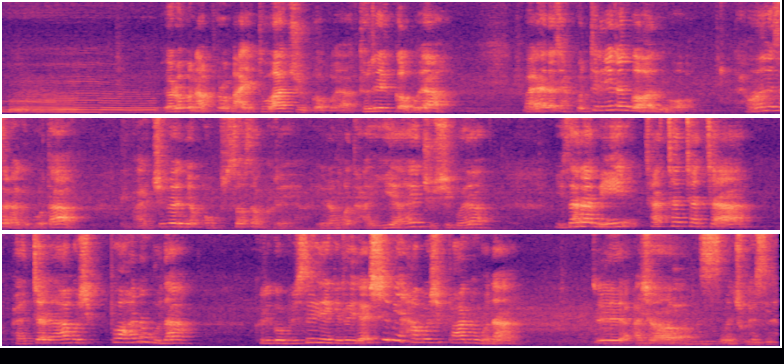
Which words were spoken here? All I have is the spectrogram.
음, 여러분 앞으로 많이 도와줄 거고요. 드릴 거고요. 말하다 자꾸 틀리는 건 뭐 당황해서라기보다 말주변이 없어서 그래요. 이런 거 다 이해해 주시고요. 이 사람이 차차차차 발전을 하고 싶어 하는구나. 그리고 미술 얘기를 열심히 하고 싶어 하는구나. 를 아셨으면 좋겠어요.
